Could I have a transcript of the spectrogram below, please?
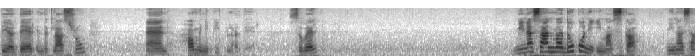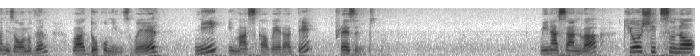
they are there in the classroom and how many people are there? So, well, minasan wa doko ni imasu ka? Minasan is all of them, wa doko means where, ni imasu ka where are they present. Minasan wa kyoshitsu no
